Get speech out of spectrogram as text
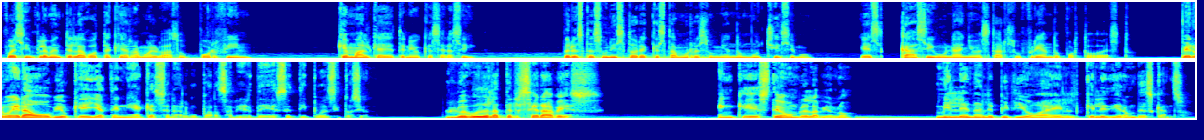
fue simplemente la gota que derramó el vaso, por fin. Qué mal que haya tenido que ser así. Pero esta es una historia que estamos resumiendo muchísimo es casi un año estar sufriendo por todo esto. Pero era obvio que ella tenía que hacer algo para salir de ese tipo de situación. Luego de la tercera vez en que este hombre la violó, Milena le pidió a él que le diera un descanso.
